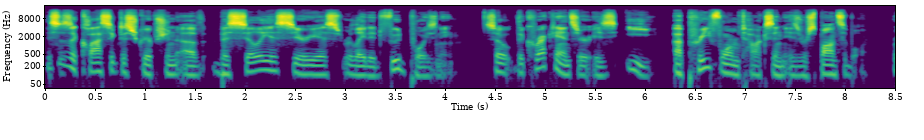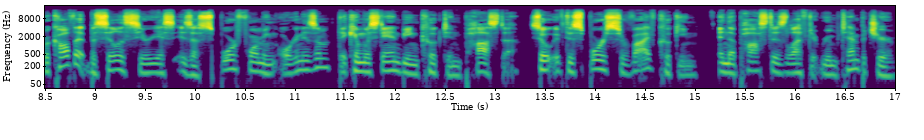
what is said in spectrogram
This is a classic description of Bacillus cereus related food poisoning. So the correct answer is E. A preformed toxin is responsible. Recall that Bacillus cereus is a spore forming organism that can withstand being cooked in pasta. So if the spores survive cooking and the pasta is left at room temperature,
